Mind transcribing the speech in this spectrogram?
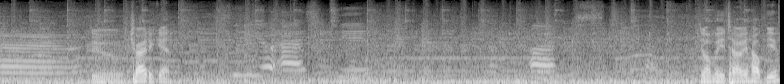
Uh, Do try it again. C U S T. Uh. Do you want me to tell you, help you?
